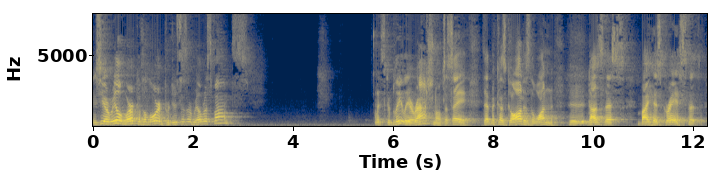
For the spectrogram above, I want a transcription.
You see, a real work of the Lord produces a real response. It's completely irrational to say that because God is the one who does this by His grace, that,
